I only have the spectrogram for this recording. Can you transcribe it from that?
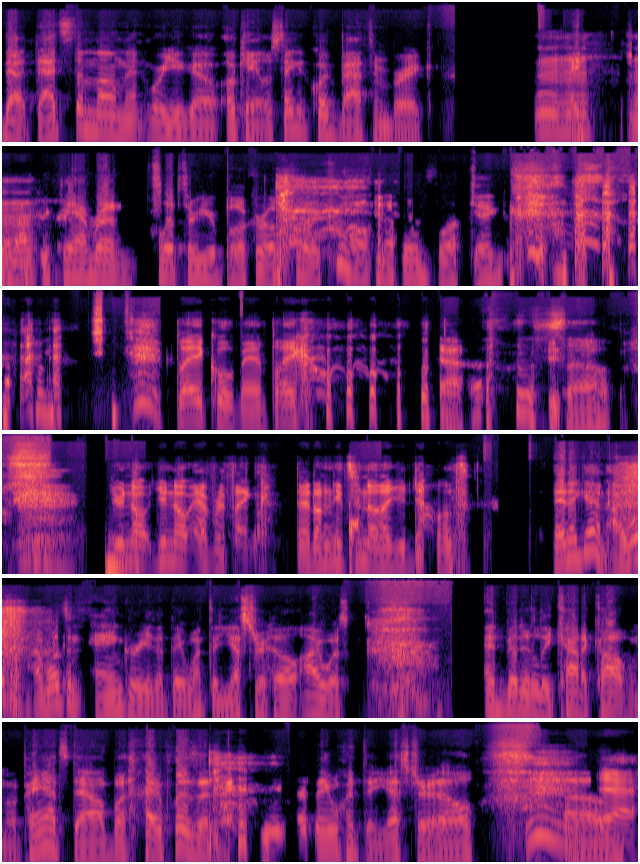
that that's the moment where you go, okay, let's take a quick bathroom break. mhm, Shut off your camera and flip through your book real quick. oh, no one's looking. play cool, man. Play cool. yeah. so You know, you know everything. They don't need to know that you don't. and again, I wasn't I wasn't angry that they went to Yester Hill. I was admittedly kind of caught with my pants down, but I wasn't angry that they went to Yester Hill. Um, yeah,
